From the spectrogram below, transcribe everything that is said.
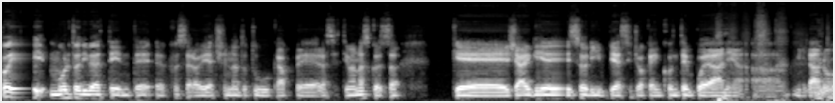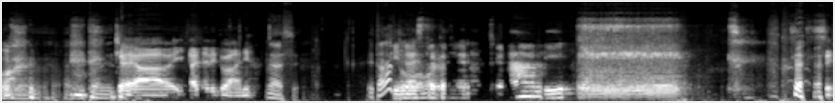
Poi molto divertente, eh, forse l'avevi accennato tu, Cappe, la settimana scorsa, che Žalgiris Olimpia si gioca in contemporanea a Milano, cioè a Italia-Lituania. Eh sì. E tra l'altro... finestre per le nazionali Sì.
